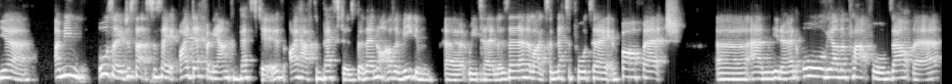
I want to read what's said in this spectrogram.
Yeah. I mean, also just that's to say, I definitely am competitive. I have competitors, but they're not other vegan uh, retailers. They're the likes of Net-a-Porter and Farfetch, uh, and you know, and all the other platforms out there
